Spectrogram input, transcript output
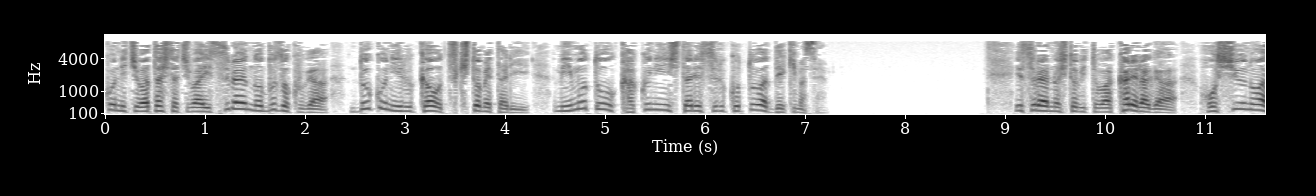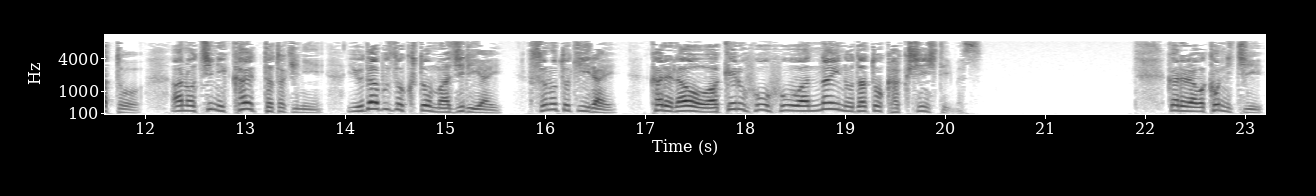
今日私たちはイスラエルの部族がどこにいるかを突き止めたり、身元を確認したりすることはできません。イスラエルの人々は彼らが補修の後、あの地に帰った時にユダ部族と混じり合い、その時以来、彼らを分ける方法はないのだと確信しています。彼らは今日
